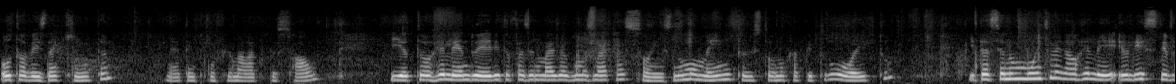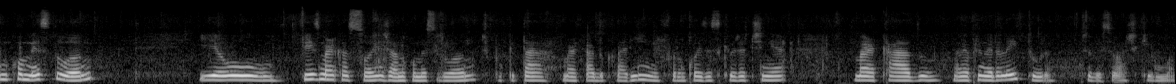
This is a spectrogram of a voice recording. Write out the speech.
ou talvez na quinta, né? Tem que confirmar lá com o pessoal. E eu tô relendo ele e tô fazendo mais algumas marcações. No momento, eu estou no capítulo 8 e tá sendo muito legal reler. Eu li esse livro no começo do ano e eu fiz marcações já no começo do ano, tipo, que tá marcado clarinho foram coisas que eu já tinha marcado na minha primeira leitura. Deixa eu ver se eu acho que uma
